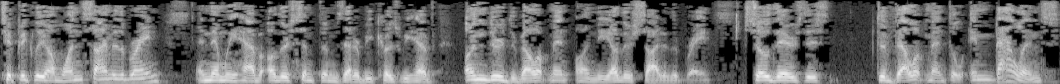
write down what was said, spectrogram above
typically on one side of the brain, and then we have other symptoms that are because we have underdevelopment on the other side of the brain. So there's this developmental imbalance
